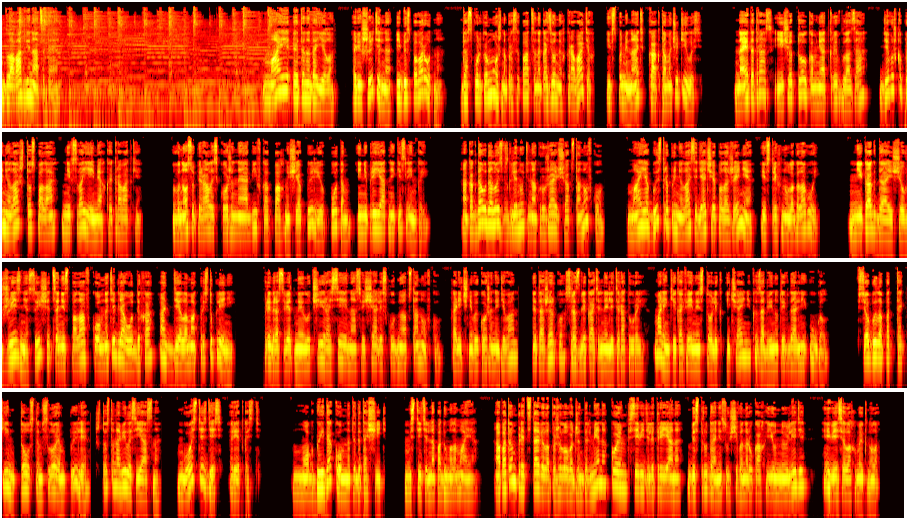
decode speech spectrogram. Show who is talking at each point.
Speaker 1: Глава 12. Майе это надоело. Решительно и бесповоротно. Да сколько можно просыпаться на казенных кроватях и вспоминать, как там очутилась. На этот раз, еще толком не открыв глаза, девушка поняла, что спала не в своей мягкой кроватке. В нос упиралась кожаная обивка, пахнущая пылью, потом и неприятной кислинкой. А когда удалось взглянуть на окружающую обстановку, Майя быстро приняла сидячее положение и встряхнула головой. Никогда еще в жизни сыщица не спала в комнате для отдыха отдела маг преступлений. Предрассветные лучи рассеянно освещали скудную обстановку. Коричневый кожаный диван, этажерку с развлекательной литературой, маленький кофейный столик и чайник, задвинутый в дальний угол. Все было под таким толстым слоем пыли, что становилось ясно. Гости здесь редкость. Мог бы и до комнаты дотащить, мстительно подумала Майя. А потом представила пожилого джентльмена, коим все видели Трияна, без труда несущего на руках юную леди, и весело хмыкнула.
